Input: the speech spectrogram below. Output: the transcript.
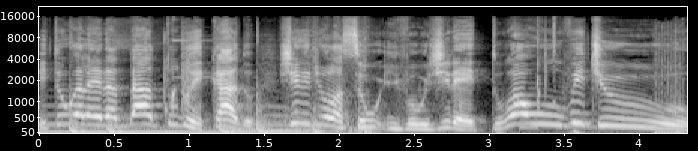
Então galera, dá todo o recado, chega de enrolação e vamos direto ao vídeo.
